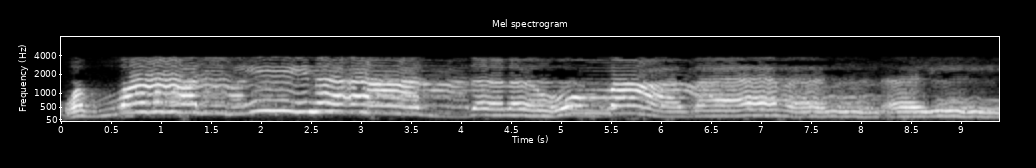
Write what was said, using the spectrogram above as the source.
والظالمين أعد لهم عذابا أليما.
